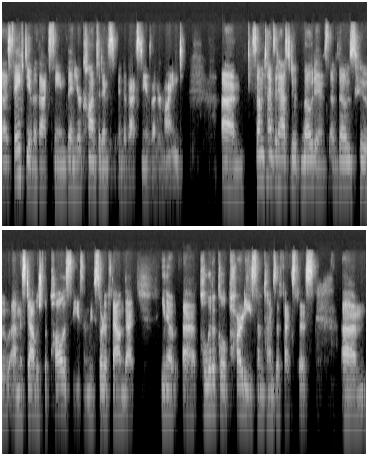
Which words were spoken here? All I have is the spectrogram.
uh, safety of a vaccine, then your confidence in the vaccine is undermined. Um, sometimes it has to do with motives of those who um, establish the policies, and we've sort of found that, you know, uh, political parties sometimes affects this um,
